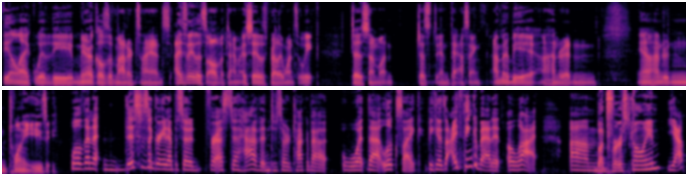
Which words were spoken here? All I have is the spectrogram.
feel like with the miracles of modern science, I say this all the time. I say this probably once a week to someone just in passing. I'm going to be 100 and you know, 120 easy. Well, then uh, this is a great episode for us to have and to sort of talk about what that looks like because I think about it a lot. But first, Colleen, Yep.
